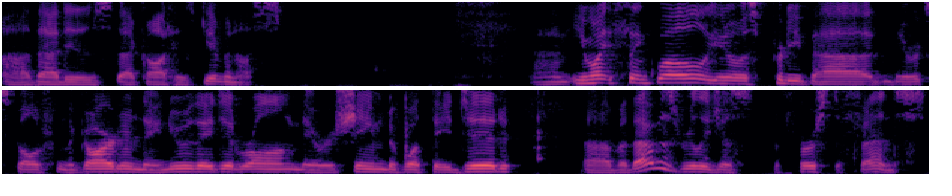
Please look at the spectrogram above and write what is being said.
uh, that is that God has given us. And you might think, well, you know, it's pretty bad. They were expelled from the garden. They knew they did wrong. They were ashamed of what they did. Uh, but that was really just the first offense.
